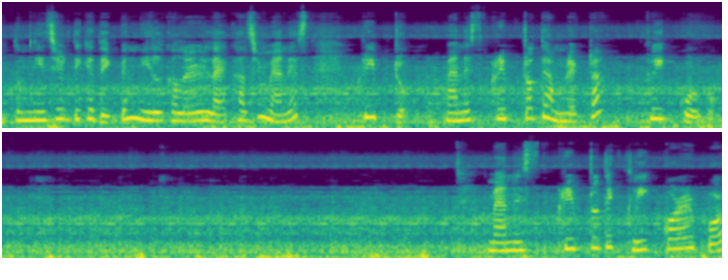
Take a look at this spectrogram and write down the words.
একদম নিচের দিকে দেখবেন নীল কালারের লেখা আছে ম্যানেজ ক্রিপ্টো ম্যানেজ ক্রিপ্টোতে আমরা একটা ক্লিক করব। ম্যানেজ ক্রিপ্টোতে ক্লিক করার পর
